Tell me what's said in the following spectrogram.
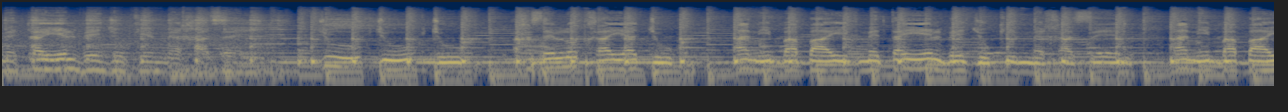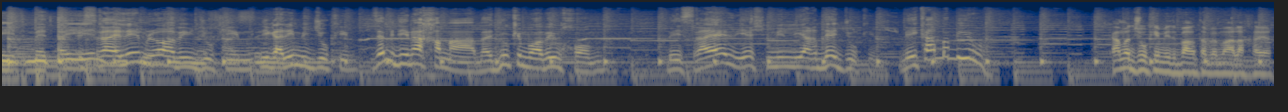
מטייל בג'וקים מחסל. ג'וק, ג'וק, ג'וק, אחסל אותך יא ג'וק, אני בבית מטייל בג'וקים מחסל. אני בבית מטייל... ישראלים לא אוהבים ג'וקים, נגאלים מג'וקים. זו מדינה חמה, והג'וקים אוהבים חום. בישראל יש מיליארדי ג'וקים, בעיקר בביוב. כמה ג'וקים הדברת במהלך חייך?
